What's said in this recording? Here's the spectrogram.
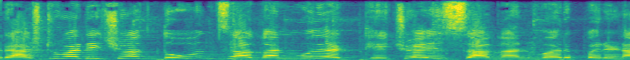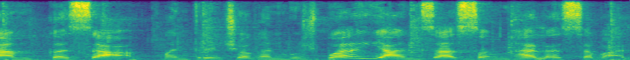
राष्ट्रवादीच्या दोन जागांमुळे अठ्ठेचाळीस जागांवर परिणाम कसा? मंत्री छगन भुजबळ यांचा संघाला सवाल.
